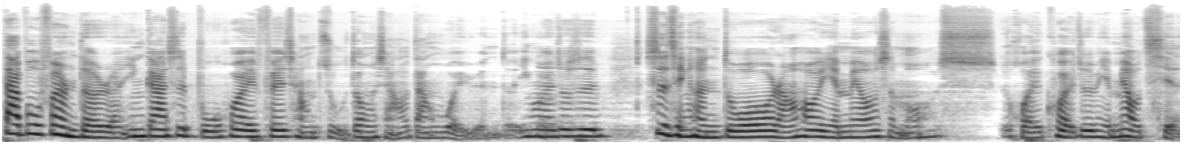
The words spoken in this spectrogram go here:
大部分的人应该是不会非常主动想要当委员的，因为就是事情很多，然后也没有什么回馈，就是也没有钱，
